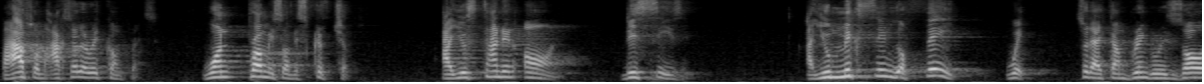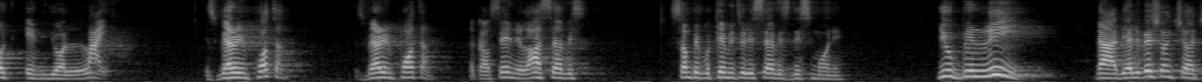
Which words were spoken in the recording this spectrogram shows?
perhaps from Accelerate Conference, one promise of the scripture are you standing on this season? Are you mixing your faith with so that it can bring result in your life? It's very important. It's very important. Like I was saying in the last service, some people came into this service this morning. You believe that the Elevation Church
